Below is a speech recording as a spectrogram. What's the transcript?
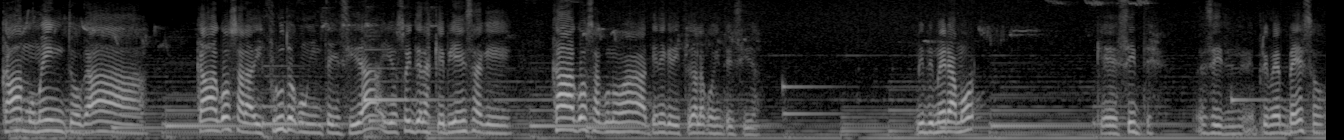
cada momento, cada, cada cosa la disfruto con intensidad. Yo soy de las que piensa que cada cosa que uno haga tiene que disfrutarla con intensidad. Mi primer amor, que decirte, es decir, el primer beso,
